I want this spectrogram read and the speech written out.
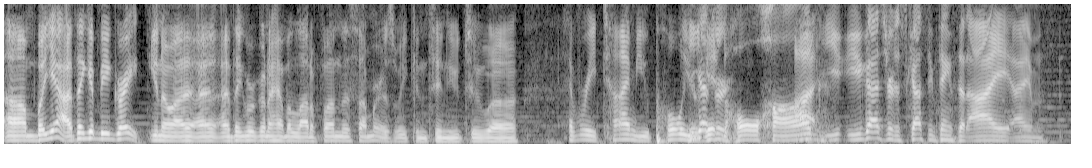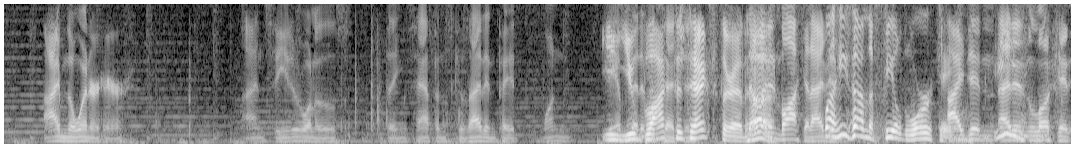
um, but yeah, I think it'd be great. You know, I, I, I think we're going to have a lot of fun this summer as we continue to. Uh, Every time you pull, you're guys getting are- whole hog. Uh, you, you guys are discussing things that I I'm I'm the winner here. I'm see either one of those things happen because I didn't pay it one. You- you bit of blocked the text thread, No, I huh? didn't block it. I well, didn't, he's on the field working. I didn't. I didn't look at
